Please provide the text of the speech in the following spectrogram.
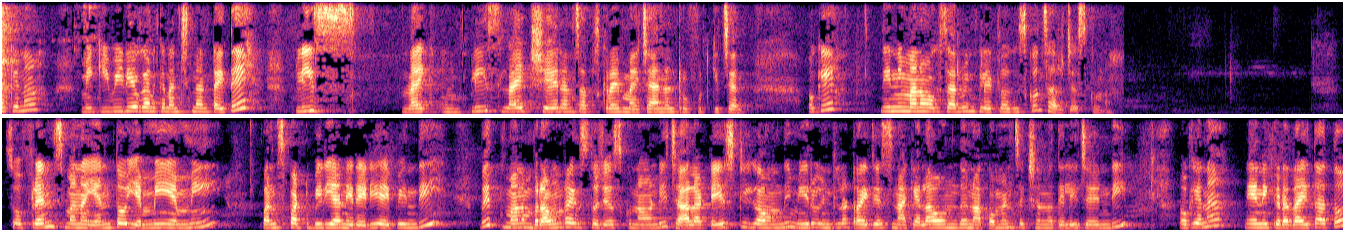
ఓకేనా? మీకు ఈ వీడియో కనుక నచ్చినట్టయితే please like please like share and subscribe my channel true food kitchen. Okay? దీన్ని మనం ఒక సర్వింగ్ ప్లేట్లో తీసుకొని సర్వ్ చేసుకున్నాం సో ఫ్రెండ్స్ మన ఎంతో ఎమ్మి ఎమ్మి పనసపట్టు బిర్యానీ రెడీ అయిపోయింది. విత్ మనం బ్రౌన్ రైస్తో చేసుకున్నామండి. చాలా టేస్టీగా ఉంది. మీరు ఇంట్లో ట్రై చేసి నాకు ఎలా ఉందో నా కామెంట్ సెక్షన్లో తెలియజేయండి. ఓకేనా? నేను ఇక్కడ రైతాతో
